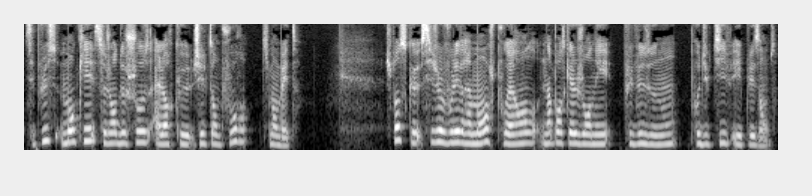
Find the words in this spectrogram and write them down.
C'est plus manquer ce genre de choses alors que j'ai le temps pour qui m'embête. Je pense que si je le voulais vraiment, je pourrais rendre n'importe quelle journée, pluvieuse ou non, productive et plaisante.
